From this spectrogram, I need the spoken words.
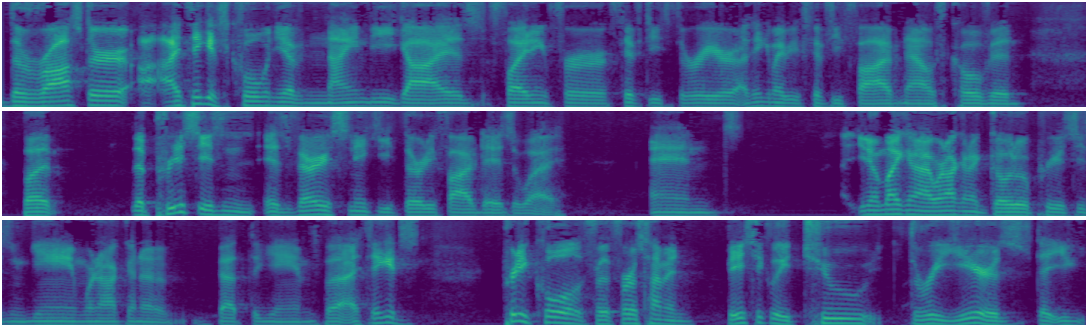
The roster, I think it's cool when you have 90 guys fighting for 53, or I think it might be 55 now with COVID, but the preseason is very sneaky 35 days away. And, you know, Mike and I, we're not going to go to a preseason game. We're not going to bet the games, but I think it's pretty cool for the first time in basically two, three years that you,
